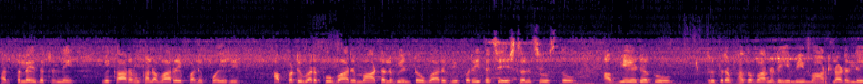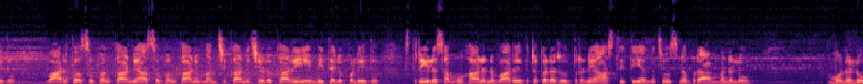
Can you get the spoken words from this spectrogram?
భర్తల ఎదుటనే వికారం కలవారే పడిపోయిరి. అప్పటి వరకు వారి మాటలు వింటూ వారి విపరీత చేష్టలు చూస్తూ అవ్యయుడకు రుద్రభగవానుడు ఏమీ మాట్లాడలేదు. వారితో శుభం కానీ అశుభం కానీ మంచి కానీ చెడు కానీ ఏమీ తెలుపలేదు. స్త్రీల సమూహాలను వారి ఎదుటగల రుద్రుని ఆ స్థితి ఎందు చూసిన బ్రాహ్మణులు మునులు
